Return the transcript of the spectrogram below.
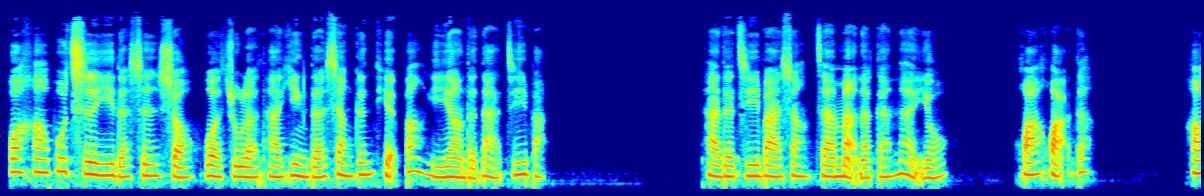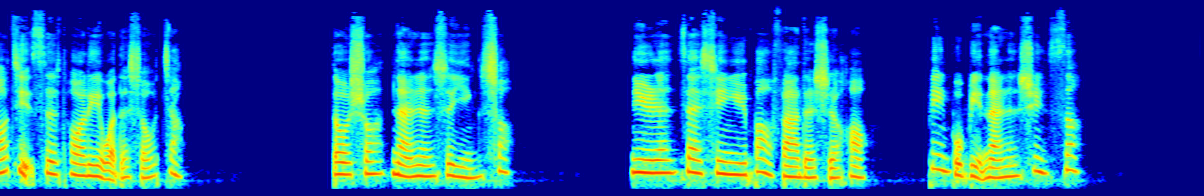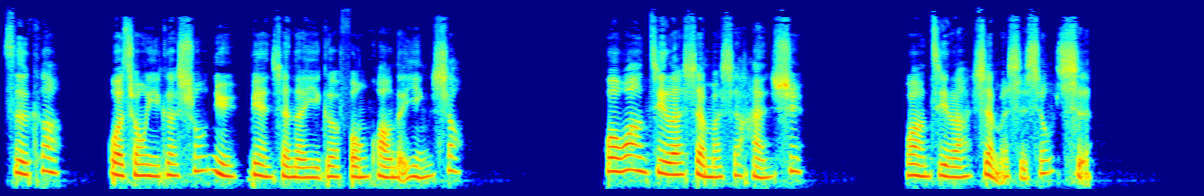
我毫不迟疑地伸手握住了他硬得像根铁棒一样的大鸡巴。他的鸡巴上沾满了橄榄油，滑滑的，好几次脱离我的手掌。都说男人是淫兽，女人在性欲爆发的时候，并不比男人逊色。此刻，我从一个淑女变成了一个疯狂的淫兽。我忘记了什么是含蓄，忘记了什么是羞耻。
